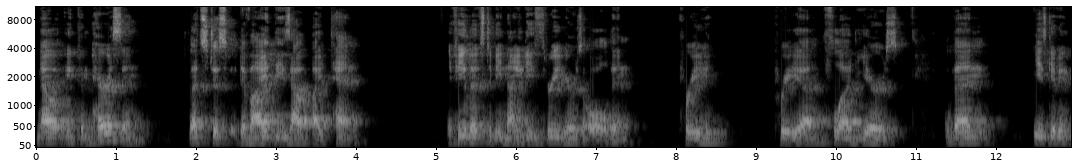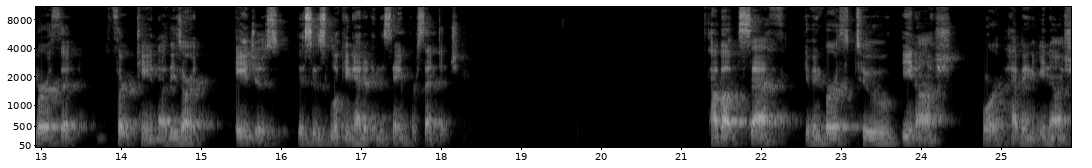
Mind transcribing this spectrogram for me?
Now, in comparison, let's just divide these out by 10. If he lives to be 93 years old in pre pre uh, flood years, then he's giving birth at 13. Now, these aren't ages, this is looking at it in the same percentage. How about Seth giving birth to Enosh, or having Enosh,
